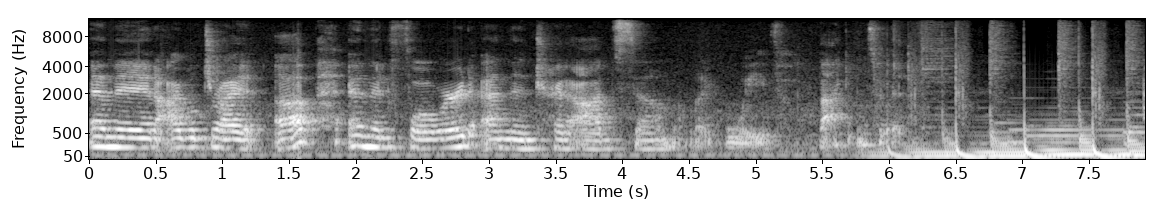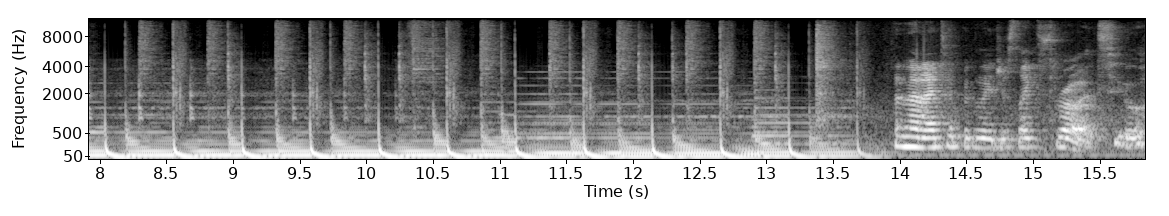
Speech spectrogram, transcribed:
and then I will dry it up and then forward and then try to add some like wave back into it. And then I typically just like throw it to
